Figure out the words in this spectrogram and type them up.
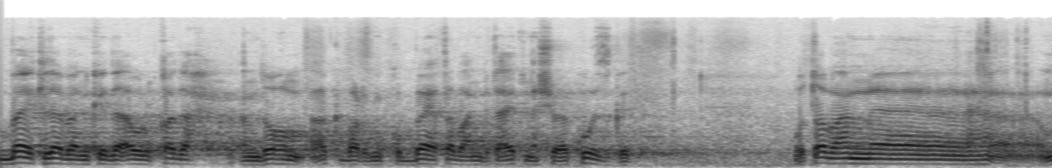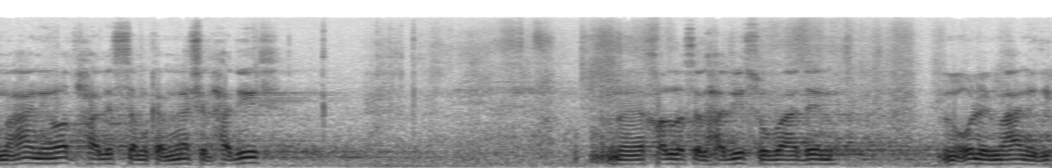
كوباية لبن كده أو القدح عندهم أكبر من كوباية طبعا بتاعتنا شوية كوز كده. وطبعا معاني واضحة لسه مكملناش الحديث. نخلص الحديث وبعدين نقول المعاني دي.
